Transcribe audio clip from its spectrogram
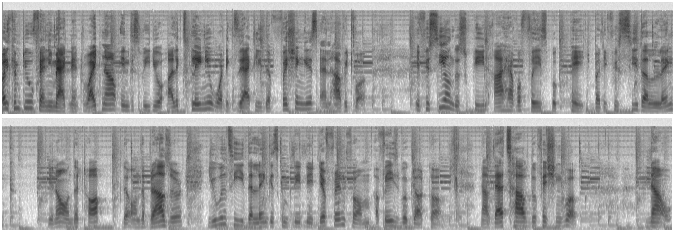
Welcome to Fanny Magnet. Right now in this video I'll explain you what exactly the phishing is and how it works. If you see on the screen I have a Facebook page but if you see the link you know on the top the on the browser you will see the link is completely different from a facebook.com. Now that's how the phishing work. Now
